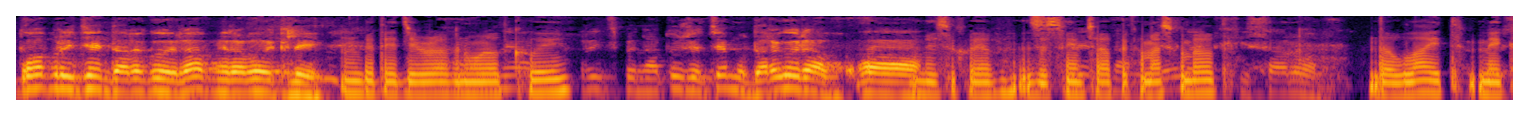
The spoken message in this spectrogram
Добрый день, дорогой Рав, мировой клей. Good day, dear Rav and World Kli. В принципе, на ту же тему, дорогой Рав, а, Basically, it's the same topic I'm asking about. хисарон, The light makes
